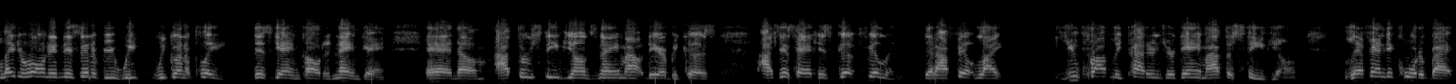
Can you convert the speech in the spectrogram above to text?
later on in this interview, we we're gonna play this game called a name game, and um, I threw Steve Young's name out there because I just had this gut feeling that I felt like you probably patterned your game after Steve Young, left-handed quarterback.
